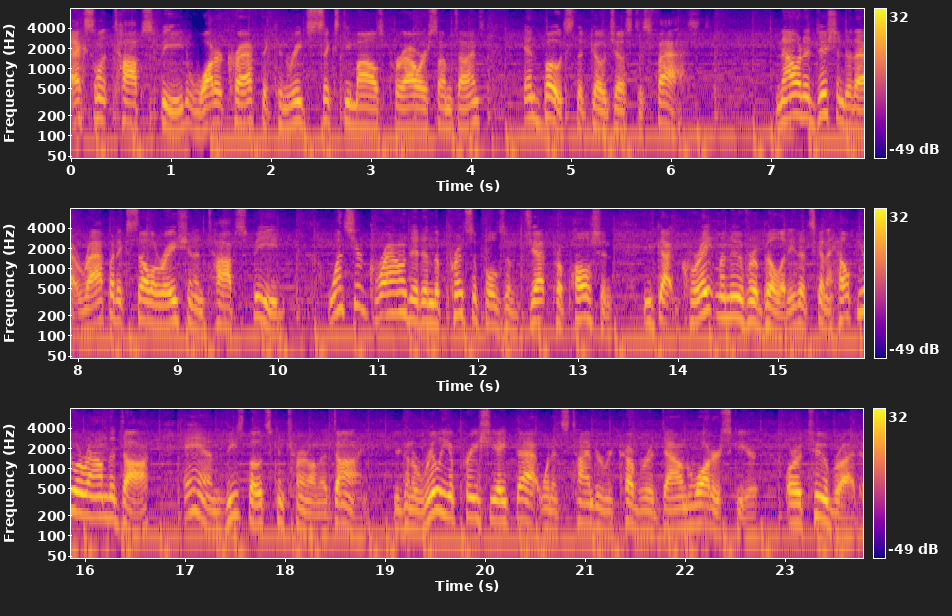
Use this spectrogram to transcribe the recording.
excellent top speed, watercraft that can reach 60 miles per hour sometimes, and boats that go just as fast. Now, in addition to that rapid acceleration and top speed, once you're grounded in the principles of jet propulsion, you've got great maneuverability that's going to help you around the dock, and these boats can turn on a dime. You're going to really appreciate that when it's time to recover a downed water skier or a tube rider.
